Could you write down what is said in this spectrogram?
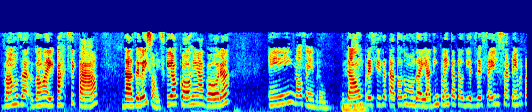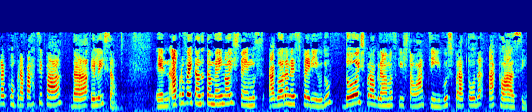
vamos, a, vamos aí participar das eleições, que ocorrem agora em novembro. Então, uhum. precisa estar todo mundo aí adimplente até o dia 16 de setembro para participar da eleição. É, aproveitando também, nós temos, agora nesse período, dois programas que estão ativos para toda a classe.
